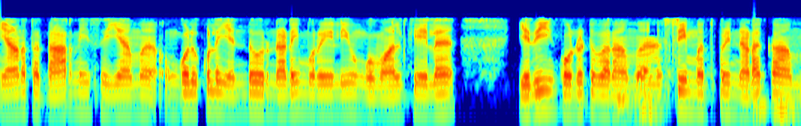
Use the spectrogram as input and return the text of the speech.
ஞானத்தை தாரணை செய்யாம உங்களுக்குள்ள எந்த ஒரு நடைமுறையிலயும் உங்க வாழ்க்கையில எதையும் கொண்டுட்டு வராம ஸ்ரீமத் படி நடக்காம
